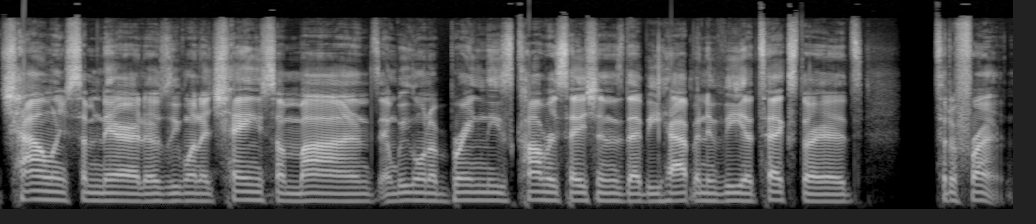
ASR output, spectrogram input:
challenge some narratives. We want to change some minds, and we want to bring these conversations that be happening via text threads to the front.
